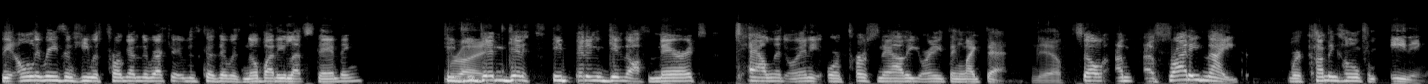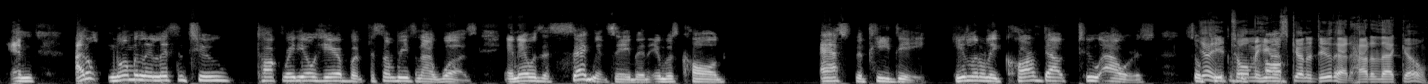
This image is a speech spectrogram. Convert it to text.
The only reason he was program director it was because there was nobody left standing. He, Right. he didn't get he didn't get it off merit, talent, or any or personality or anything like that. Yeah, So um, a Friday night, we're coming home from eating, and I don't normally listen to talk radio here, but for some reason I was, and there was a segment, Saban. It was called "Ask the PD." He literally carved out two hours. So yeah. You told me he was going to do that. How did that go?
